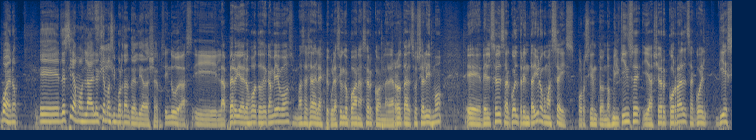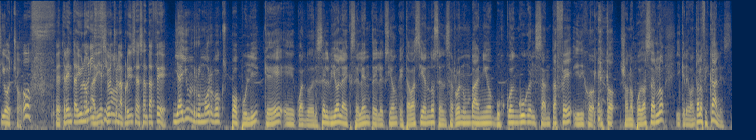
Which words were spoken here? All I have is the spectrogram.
Bueno, eh, decíamos la elección Sí. más importante del día de ayer. Sin dudas. Y la pérdida de los votos de Cambiemos, más allá de la especulación que puedan hacer con la derrota del socialismo, eh, del CEL sacó el 31,6% en 2015 y ayer Corral sacó el 18%. Uf. De 31 a Durísimo. 18 en la provincia de Santa Fe. Y hay un rumor Vox Populi que eh, cuando el CEL vio la excelente elección que estaba haciendo, se encerró en un baño, buscó en Google Santa Fe y dijo, esto yo no puedo hacerlo, y que levantó a los fiscales.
